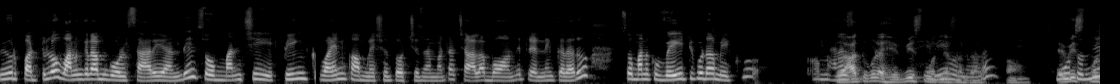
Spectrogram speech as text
ప్యూర్ పట్టులో వన్ గ్రామ్ గోల్డ్ శారీ అండి. సో మంచి పింక్ వైన్ కాంబినేషన్తో వచ్చింది అనమాట చాలా బాగుంది ట్రెండింగ్ కలర్ సో మనకు వెయిట్ కూడా మీకు క్లాత్ కూడా హెవీ స్మూత్నెస్ ఉంటుంది. స్మూత్ ఉంది.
